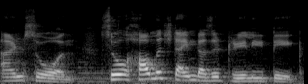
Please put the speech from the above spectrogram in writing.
and so on. So how much time does it really take?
